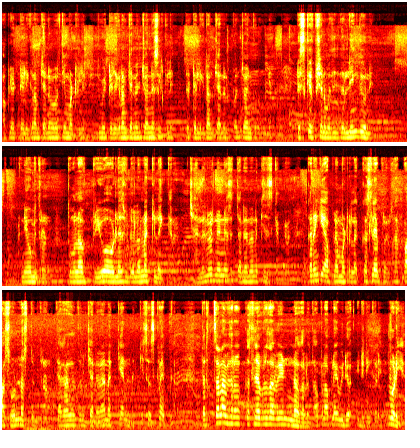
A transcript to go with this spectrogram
आपल्या टेलिग्राम चॅनलवरती मटेरियल तुम्ही टेलिग्राम चॅनल जॉईन नसेल केले तर टेलिग्राम चॅनल पण जॉईन करून घ्या. डिस्क्रिप्शनमध्ये तिथं लिंक देऊन आहे आणि हो मित्रांनो तुम्हाला व्हिडिओ आवडल्यास व्हिडिओला नक्की लाईक करा. चॅनलवर नवीन असेल चॅनलला नक्की सबस्क्राईब करा. कारण की आपल्या मटेरियलला कसल्याही प्रकारचा पासवर्ड नसतो मित्रांनो. त्याकरता तुम्ही चॅनलला नक्की आणि नक्की सबस्क्राईब करा. तर चला मित्रांनो कसल्या प्रकारचा वेळ न घालवता आपण आपल्या व्हिडिओ एडिटिंगकडे वळूया.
